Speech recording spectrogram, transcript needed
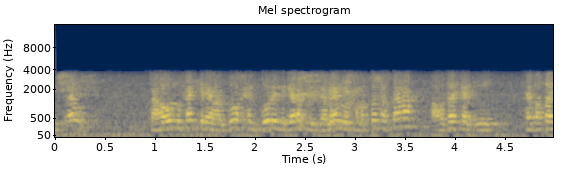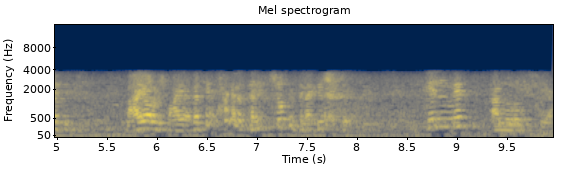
مش قوي. فهقول له فاكر يا ممدوح الدور اللي جالك من زمان من 15 سنة؟ أهو ده كان إيه؟ hepatitis C معايا ولا مش معايا؟ بس إيه الحاجة اللي تخليك تشك في ال acute كلمة anorexia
